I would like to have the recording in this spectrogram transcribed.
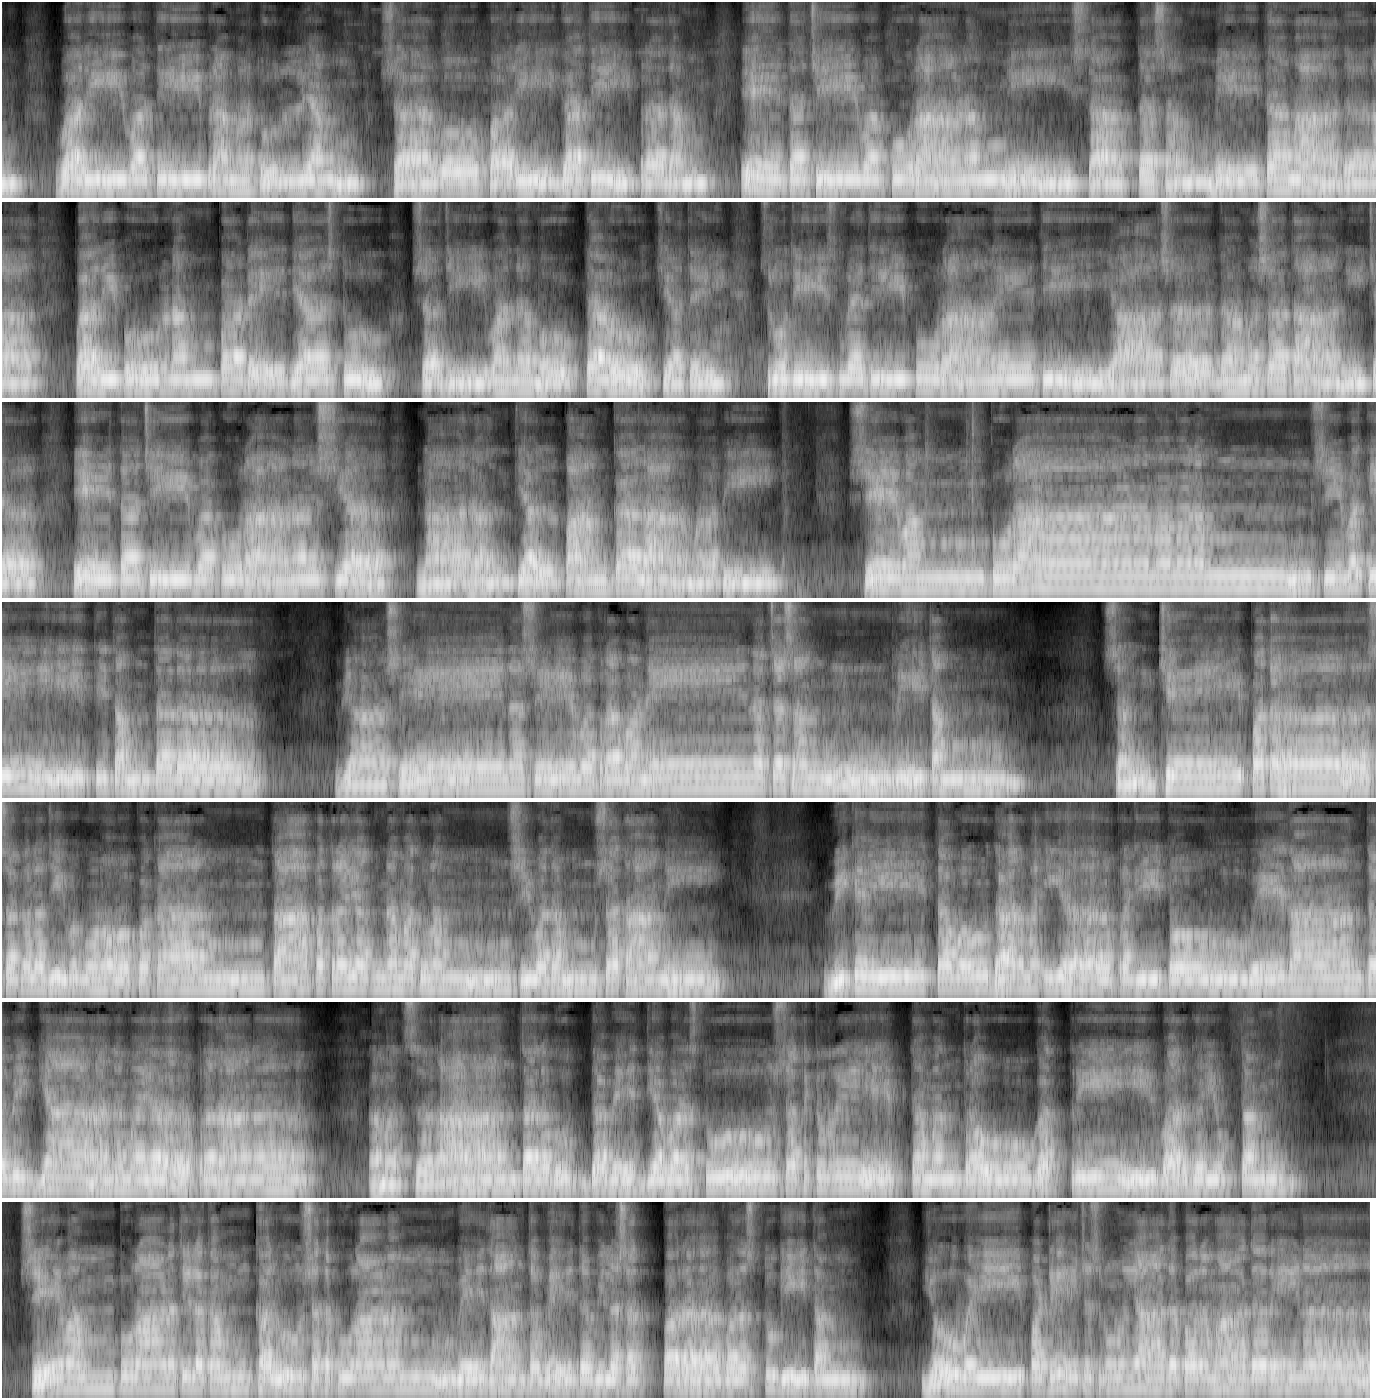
वरीवर्ति भ्रमतुल्यं सर्वोपरि गतिप्रदम् एतचैव पुराणं हि सप्तसंहितमादरात् परिपूर्णं पठेद्यस्तु सजीवनमुक्त उच्यते। श्रुतिस्मृतिपुराणेतिहासगमशतानि च एतचैव पुराणस्य नार्हन्त्यल्पां कलामपि सेवं पुराणममलं शिवकीर्तितं तद। व्यासेन सेवप्रवणेन च सङ्गृहीतम् सङ्ख्येपतः सकलजीवगुणोपकारं तापत्रयज्ञमतुलं शिवदं शतामि। विकैतवो धर्म इह प्रगीतो वेदान्तविज्ञानमय प्रधान। अमत्सरान्तर्बुद्धवेद्यवस्तु शतक्लिप्तमन्त्रौ गत्रीवर्गयुक्तम्। सेवं पुराणतिलकं खलु शतपुराणं वेदान्तवेदविलसत्परवस्तुगीतम्। यो वै पठे च शृणुयाद परमादरेण।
